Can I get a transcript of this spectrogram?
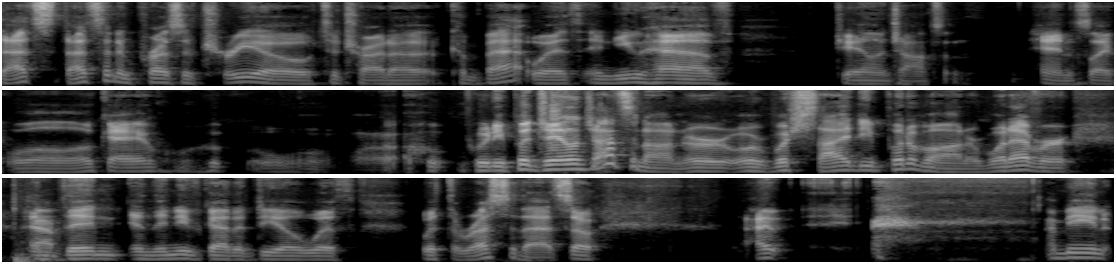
that's that's an impressive trio to try to combat with, and you have Jaylon Johnson, and it's like, well, okay, who, who, who do you put Jaylon Johnson on, or or which side do you put him on, or whatever, yeah. and then and then you've got to deal with with the rest of that. So, I I mean,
